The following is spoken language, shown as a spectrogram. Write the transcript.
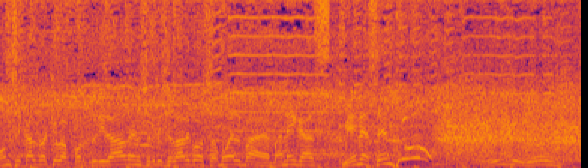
Once Caldas con la oportunidad en servicio largo. Samuel Vanegas viene centro. Uy, uy, uy.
